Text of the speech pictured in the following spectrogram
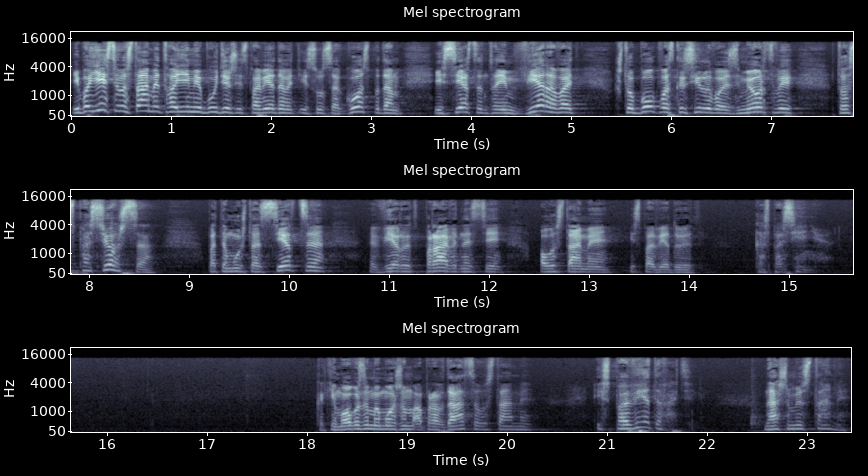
«Ибо если устами твоими будешь исповедовать Иисуса Господом и сердцем твоим веровать, что Бог воскресил его из мертвых, то спасешься, потому что сердце верует праведности, а устами исповедует ко спасению. Каким образом мы можем оправдаться устами? Исповедовать нашими устами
